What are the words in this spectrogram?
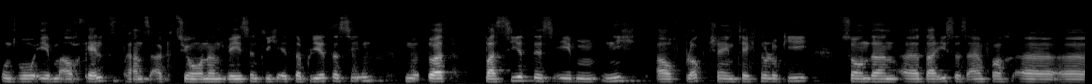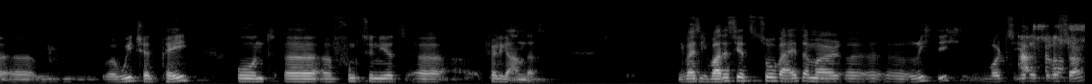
und wo eben auch Geldtransaktionen wesentlich etablierter sind. Nur dort basiert es eben nicht auf Blockchain-Technologie, sondern äh, da ist es einfach äh, äh, WeChat Pay und funktioniert völlig anders. Ich weiß nicht, war das jetzt so weit einmal äh, äh richtig? Wollt ihr dazu was sagen?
